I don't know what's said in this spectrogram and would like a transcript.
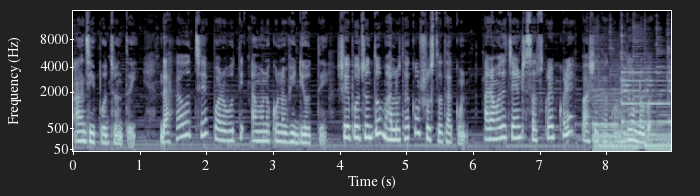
আজ এই পর্যন্তই। দেখা হচ্ছে পরবর্তী এমন কোনো ভিডিওতে। সে পর্যন্ত ভালো থাকুন, সুস্থ থাকুন। আর আমাদের চ্যানেলটি সাবস্ক্রাইব করে পাশে থাকুন। ধন্যবাদ।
